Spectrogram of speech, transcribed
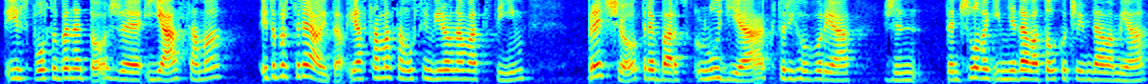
je spôsobené to, že ja sama, je to proste realita, ja sama sa musím vyrovnávať s tým, prečo treba ľudia, ktorí hovoria, že ten človek im nedáva toľko, čo im dávam ja,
